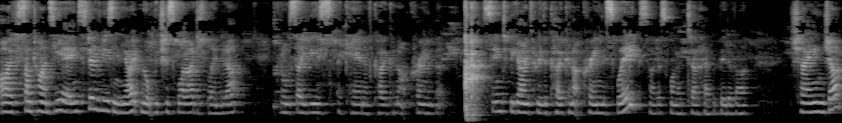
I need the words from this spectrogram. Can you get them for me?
I've sometimes, yeah, instead of using the oat milk, which is what I just blended up, could also use a can of coconut cream, but seem to be going through the coconut cream this week, so I just wanted to have a bit of a change up.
